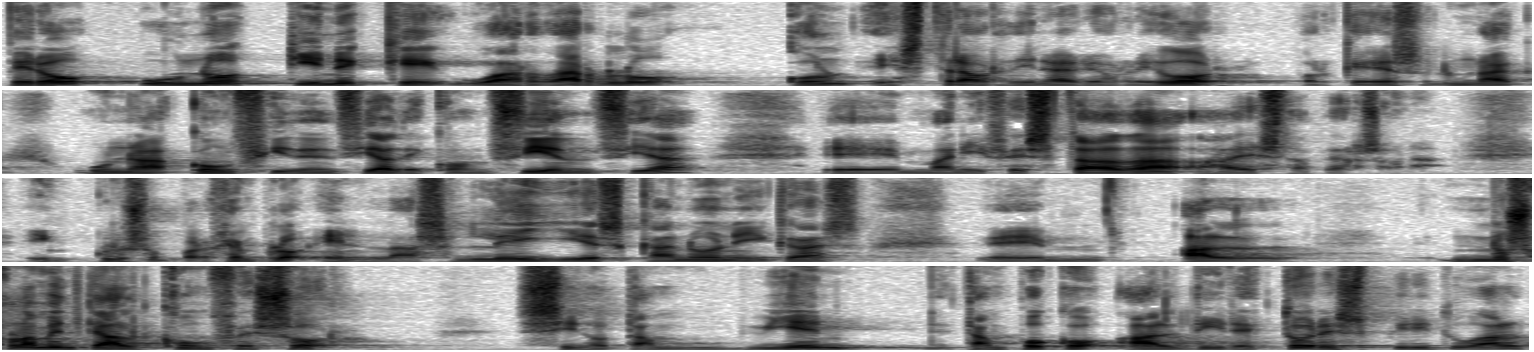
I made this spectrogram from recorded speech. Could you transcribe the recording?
pero uno tiene que guardarlo con extraordinario rigor, porque es una, confidencia de conciencia eh, manifestada a esta persona. Incluso, por ejemplo, en las leyes canónicas, eh, no solamente al confesor, sino también tampoco al director espiritual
